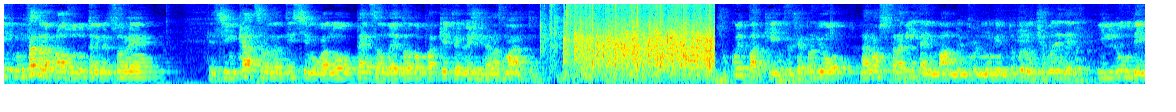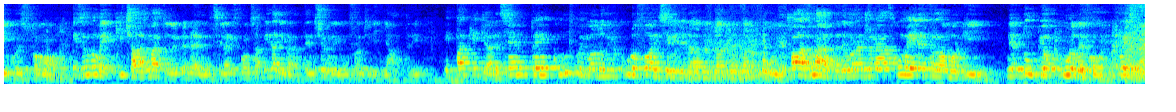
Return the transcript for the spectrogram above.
Mi fate un applauso tutte le persone che si incazzano tantissimo quando pensano di aver trovato un parcheggio e invece c'è una smart. Su quel parcheggio c'è proprio la nostra vita in ballo in quel momento, voi non ci potete illudere in questo modo. E secondo me chi ha la smart dovrebbe prendersi la responsabilità di fare attenzione nei confronti degli altri e parcheggiare sempre comunque in modo che il culo fuori si vede dal, dal, dal, dal fondo. Ho la smart, devo ragionare come Elettra Lamborghini. Nel dubbio culo de fuori. Questo.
